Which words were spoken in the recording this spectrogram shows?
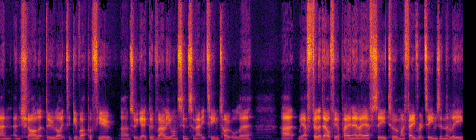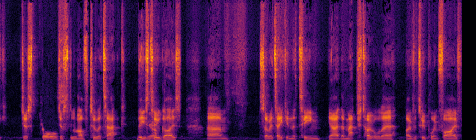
and and Charlotte do like to give up a few, um, so we get a good value on Cincinnati team total there. Uh, we have Philadelphia playing LAFC, two of my favorite teams in the league. Just Goals. just love to attack these Yeah. two guys. Um, so we're taking the team, yeah, the match total there over 2.5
